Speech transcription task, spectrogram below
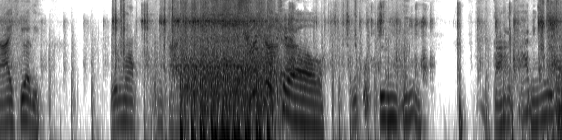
ตายเชื่อดิโดนหมอกไม่ตาย Triple kill. นี่พวกตึงจริงการอากาศอย่างนี้ก็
